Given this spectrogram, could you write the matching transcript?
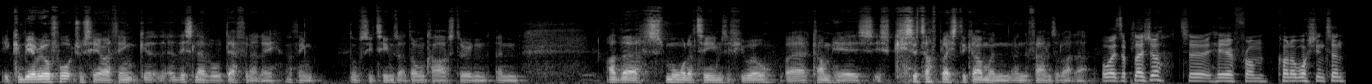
it can be a real fortress here. I think at, at this level, definitely. I think obviously teams like Doncaster and, and other smaller teams, if you will, uh, come here. It's, it's, it's, a tough place to come when, the fans are like that. Always a pleasure to hear from Conor Washington.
